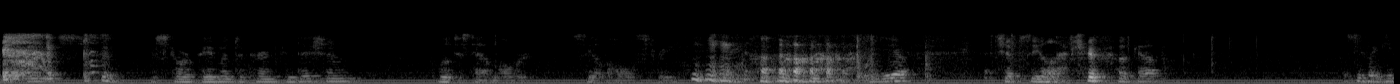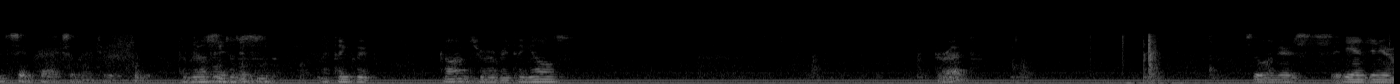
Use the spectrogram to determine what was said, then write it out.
for streets, restore pavement to current condition. We'll just have them over, seal the whole street. Yep. Chip seal after hookup. Let's see if I can keep the same cracks in there too. The rest is, I think we've gone through everything else. Correct? So under city engineer,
